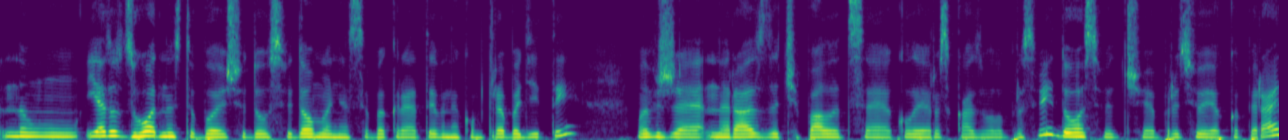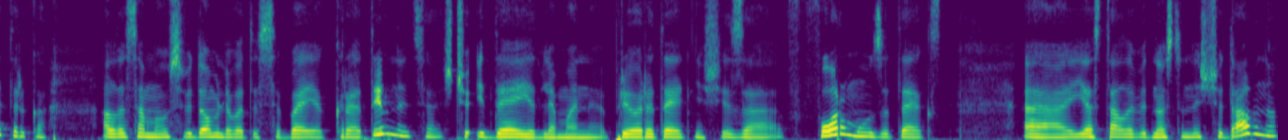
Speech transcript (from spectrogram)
Ну, я тут згодна з тобою, що до усвідомлення себе креативником треба дійти. Ми вже не раз зачіпали це, коли я розказувала про свій досвід, що я працюю як копірайтерка, але саме усвідомлювати себе як креативниця, що ідеї для мене пріоритетніші за форму, за текст. Е, я стала відносно нещодавно,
